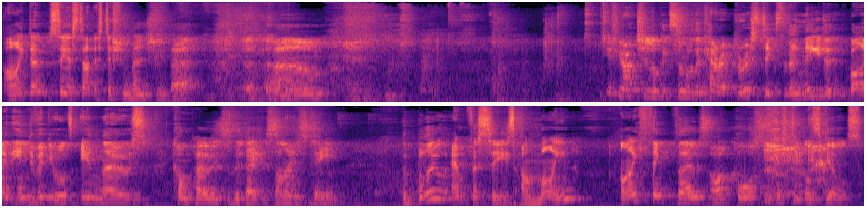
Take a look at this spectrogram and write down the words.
I don't see a statistician mentioned there. Um, if you actually look at some of the characteristics that are needed by the individuals in those components of the data science team, the blue emphases are mine. I think those are core statistical skills.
